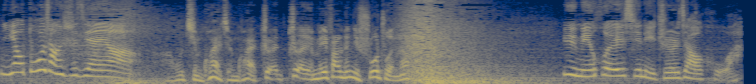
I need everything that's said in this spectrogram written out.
你要多长时间呀？啊，我尽快尽快，这这也没法跟你说准呢。玉明辉心里直叫苦啊！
